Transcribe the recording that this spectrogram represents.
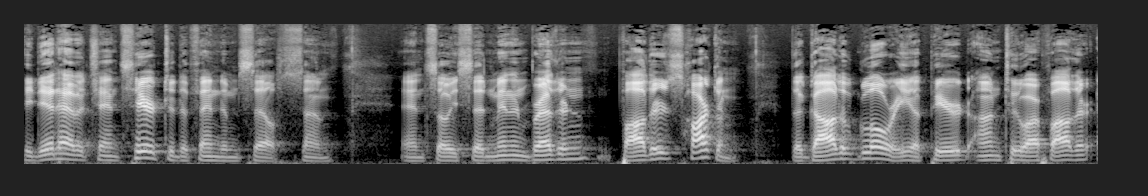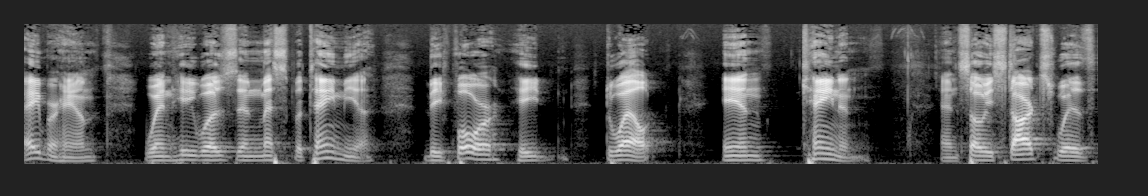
he did have a chance here to defend himself some. And so he said, Men and brethren, fathers, hearken. The God of glory appeared unto our father Abraham when he was in Mesopotamia, before he dwelt in Canaan. And so he starts with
